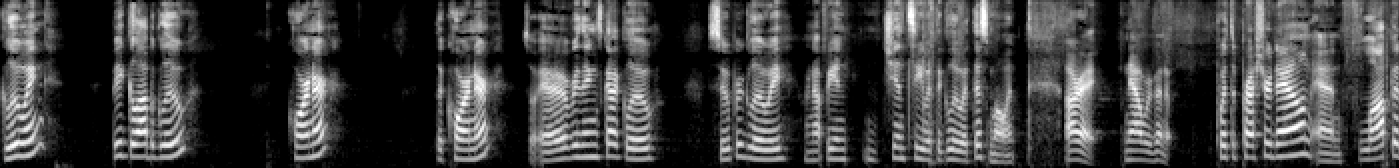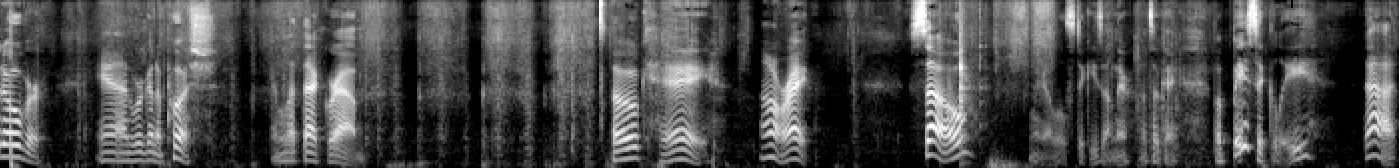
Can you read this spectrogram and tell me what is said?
Gluing, big glob of glue, corner, the corner. So everything's got glue, super gluey. We're not being chintzy with the glue at this moment. All right, now we're going to put the pressure down and flop it over. And we're going to push and let that grab. Okay. All right. So, I got a little stickies on there. That's okay. But basically, that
